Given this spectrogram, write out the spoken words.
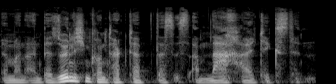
wenn man einen persönlichen Kontakt hat, das ist am nachhaltigsten.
